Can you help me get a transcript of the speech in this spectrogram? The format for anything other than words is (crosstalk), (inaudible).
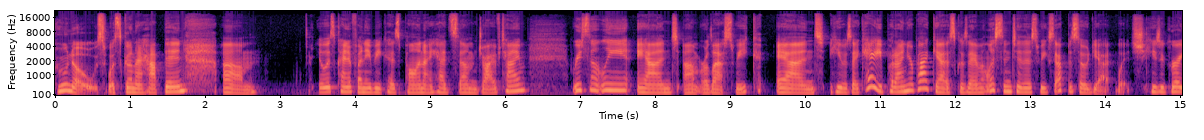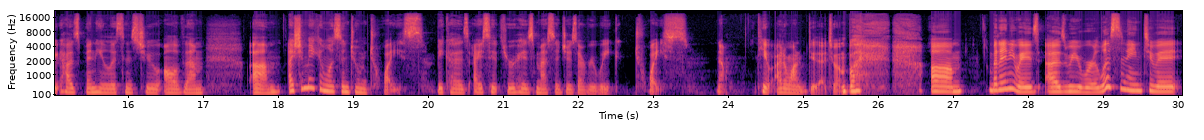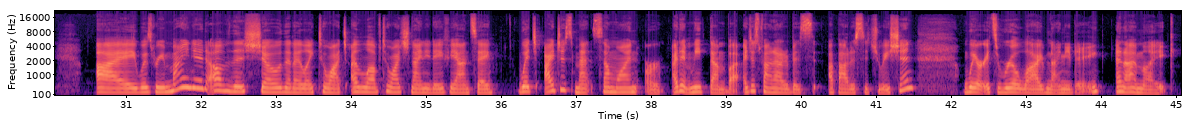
who knows what's going to happen. Um, it was kind of funny because Paul and I had some drive time recently and um, or last week and he was like hey put on your podcast because i haven't listened to this week's episode yet which he's a great husband. He listens to all of them. Um, i should make him listen to him twice because i sit through his messages every week twice. No he, i don't want to do that to him (laughs) but um but anyways as we were listening to it I was reminded of this show that I like to watch. I love to watch 90 Day Fiance which I just met someone, or I didn't meet them, but I just found out about a situation where it's real live 90 day. And I'm like,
